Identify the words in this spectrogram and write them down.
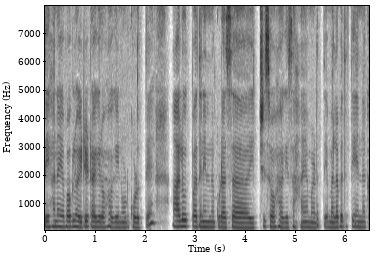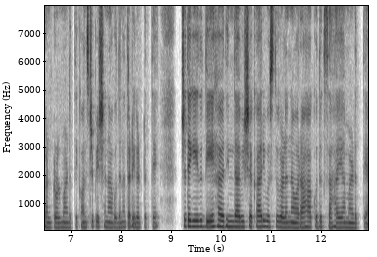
ದೇಹನ ಯಾವಾಗಲೂ ಹೈಡ್ರೇಟ್ ಆಗಿರೋ ಹಾಗೆ ನೋಡಿಕೊಳ್ಳುತ್ತೆ. ಹಾಲು ಉತ್ಪಾದನೆಯನ್ನು ಕೂಡ ಸ, ಹೆಚ್ಚಿಸೋ ಹಾಗೆ ಸಹಾಯ ಮಾಡುತ್ತೆ. ಮಲಬದ್ಧತೆಯನ್ನು ಕಂಟ್ರೋಲ್ ಮಾಡುತ್ತೆ. ಕಾನ್ಸ್ಟಿಪೇಷನ್ ಆಗೋದನ್ನು ತಡೆಗಟ್ಟುತ್ತೆ. ಜೊತೆಗೆ ಇದು ದೇಹದಿಂದ ವಿಷಕಾರಿ ವಸ್ತುಗಳನ್ನು ಹೊರಹಾಕೋದಕ್ಕೆ ಸಹಾಯ ಮಾಡುತ್ತೆ.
